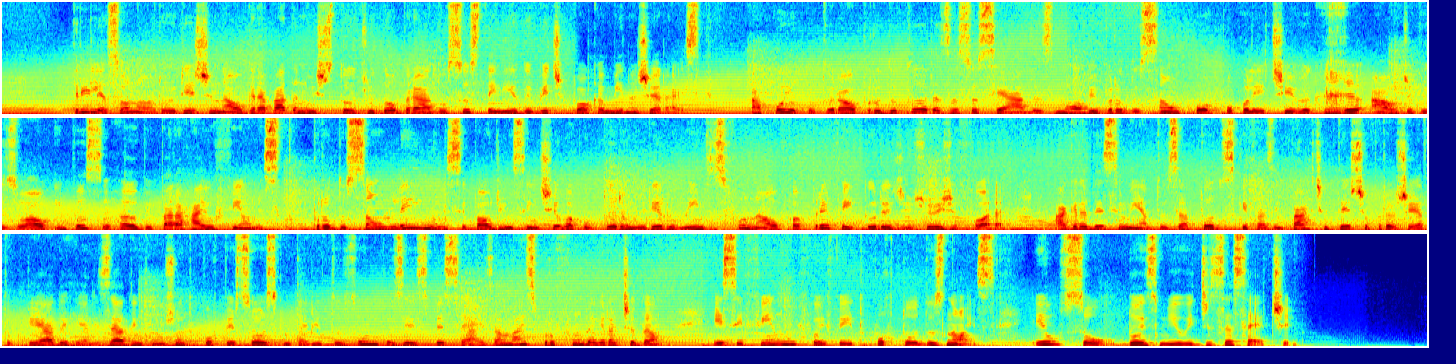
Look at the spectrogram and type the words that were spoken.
Trilha sonora original gravada no estúdio Dobrado Sustenido Bitpoca, Minas Gerais. Apoio cultural Produtoras Associadas, Mob Produção, Corpo Coletiva, GR Audiovisual, Impulso Hub para Raio Filmes. Produção Lei Municipal de Incentivo à Cultura Murilo Mendes, Funalfa, Prefeitura de Juiz de Fora. Agradecimentos a todos que fazem parte deste projeto criado e realizado em conjunto por pessoas com talentos únicos e especiais. A mais profunda gratidão. Esse filme foi feito por todos nós. Eu sou 2017.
